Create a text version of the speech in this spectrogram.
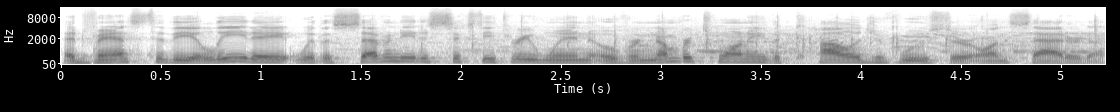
advanced to the Elite Eight with a 70-63 win over number 20, the College of Wooster, on Saturday.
